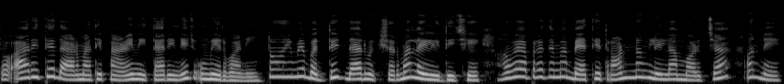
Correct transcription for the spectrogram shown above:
તો આ રીતે દાળમાંથી પાણી નિતારીને જ ઉમેરવાની. તો અહીં મેં બધી જ દાળ મિક્સરમાં લઈ લીધી છે. હવે આપણે તેમાં બેથી ત્રણ નંગ લીલા મરચાં અને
